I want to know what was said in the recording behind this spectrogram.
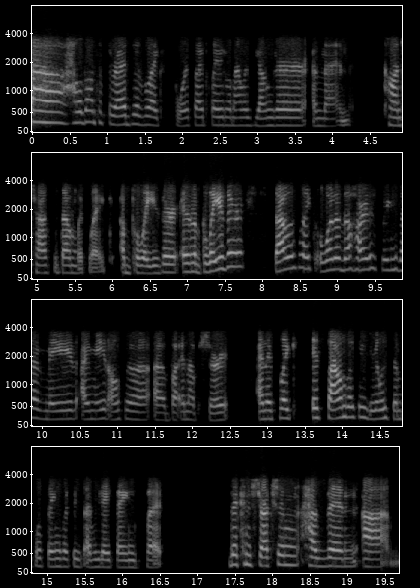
uh, held on to threads of like sports I played when I was younger, and then contrasted them with like a blazer. And a blazer, that was like one of the hardest things I've made. I made also a, a button-up shirt and it's like it sounds like these really simple things like these everyday things but the construction has been um,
